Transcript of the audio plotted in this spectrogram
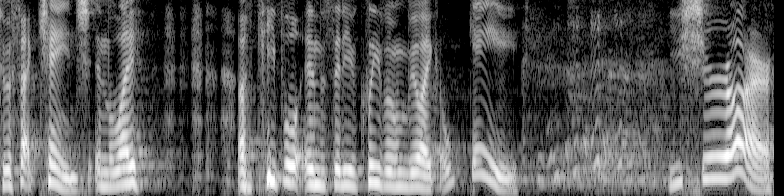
to effect change in the life of people in the city of Cleveland, we'd be like, okay, you sure are.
